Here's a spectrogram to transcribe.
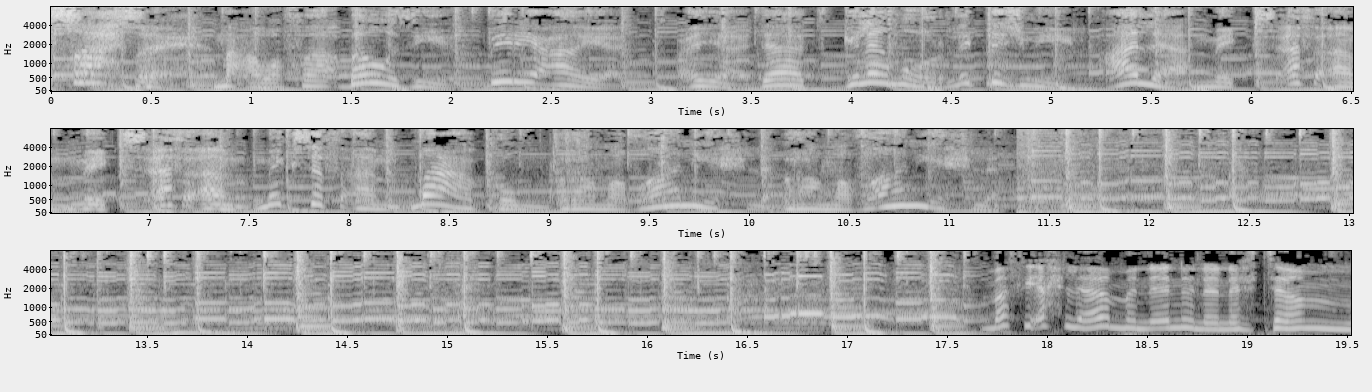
صح صح مع وفاء بوزير برعاية عيادات Glamour للتجميل على Mix FM. Mix FM. Mix FM. معكم. رمضان يحلى. رمضان يحلى. أحلى من أننا نهتم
